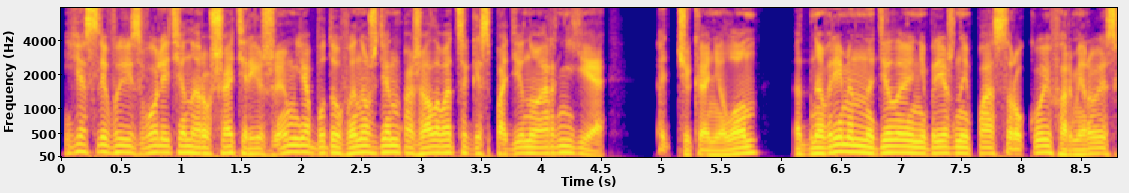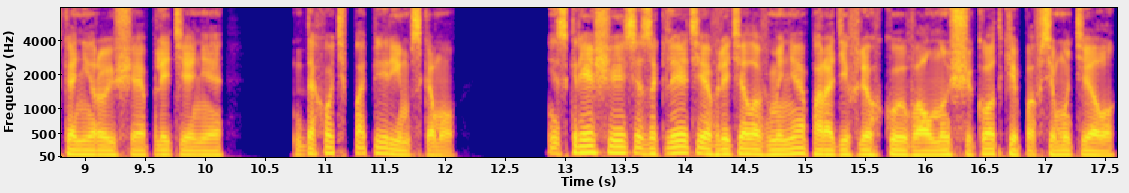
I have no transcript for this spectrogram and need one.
«Если вы изволите нарушать режим, я буду вынужден пожаловаться господину Арнье», — отчеканил он, одновременно делая небрежный пас рукой, формируя сканирующее плетение. Да хоть папе римскому. Искрящееся заклятие влетело в меня, породив легкую волну щекотки по всему телу.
